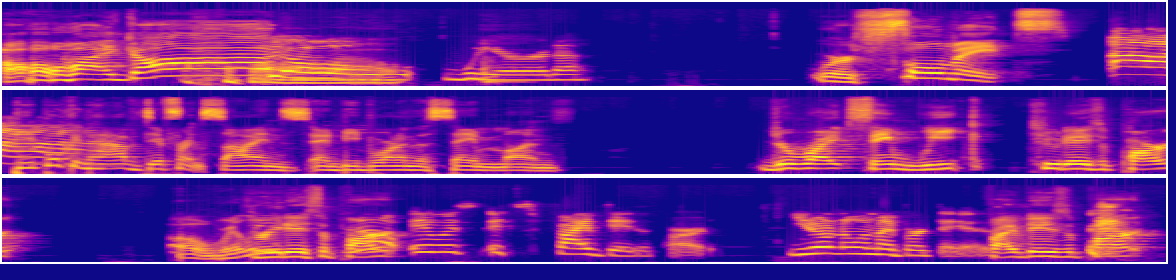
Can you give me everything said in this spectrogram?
Oh my god! So weird. We're soulmates. Ah! People can have different signs and be born in the same month. You're right. Same week, two days apart, Oh, really? three days apart. No, it was. It's five days apart. You don't know when my birthday is. five days apart.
